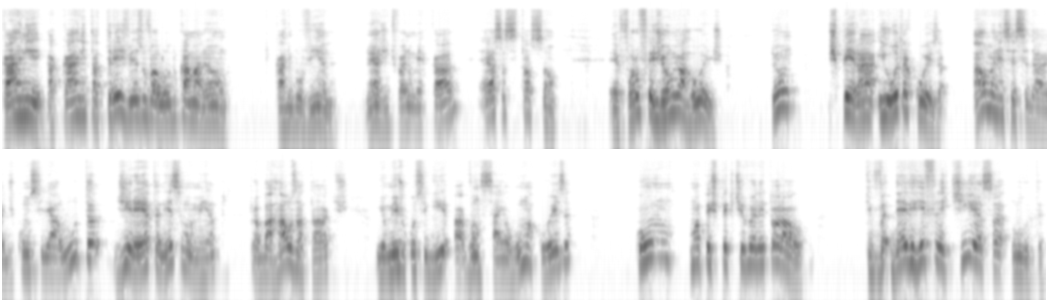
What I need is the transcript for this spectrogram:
Carne, a carne está três vezes o valor do camarão, carne bovina. Né? A gente vai no mercado, é essa situação. É, fora o feijão e o arroz. Então, esperar. E outra coisa, há uma necessidade de conciliar a luta direta nesse momento para barrar os ataques e eu mesmo conseguir avançar em alguma coisa com uma perspectiva eleitoral que deve refletir essa luta.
